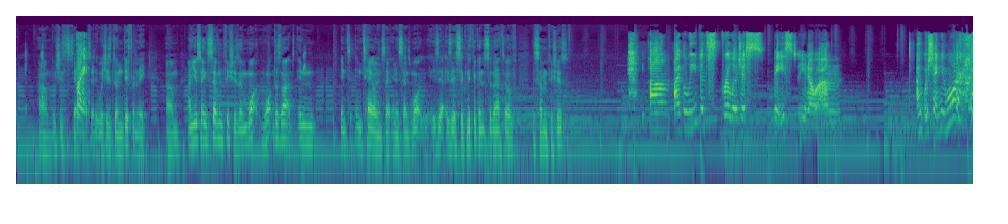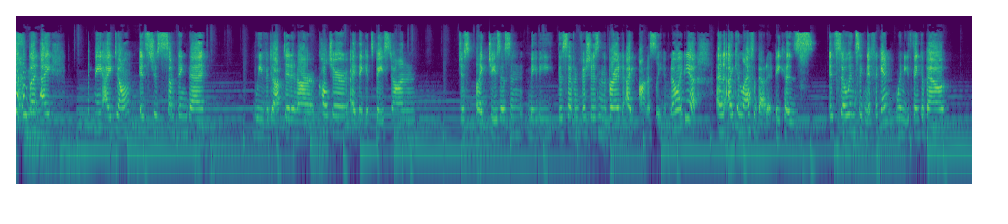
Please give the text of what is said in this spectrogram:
um, which is said, Right. said which is done differently. Um, and you're saying seven fishes, and what what does that in, in entail in, in a sense? What is it? Is there significance to that of the seven fishes? Um, I believe it's religious based. You know, um, I wish I knew more, but I, me, I don't. It's just something that we've adopted in our culture. I think it's based on just like Jesus and maybe the seven fishes and the bread. I honestly have no idea, and I can laugh about it because it's so insignificant when you think about.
